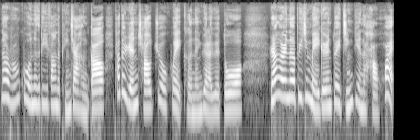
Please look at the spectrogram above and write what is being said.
那如果那个地方的评价很高，它的人潮就会可能越来越多。然而呢，毕竟每个人对景点的好坏，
